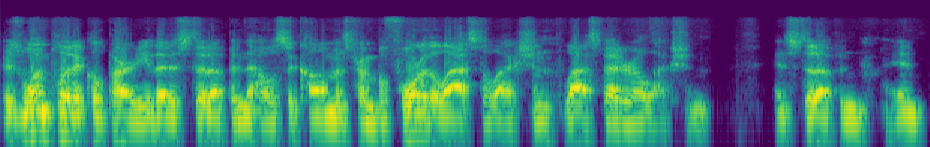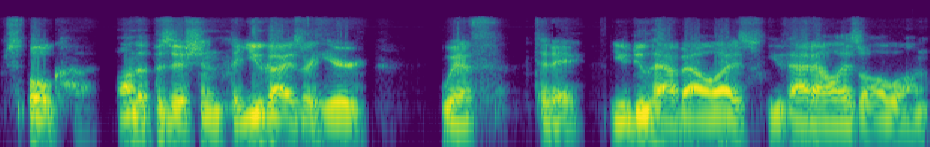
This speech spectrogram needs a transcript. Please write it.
There's one political party that has stood up in the House of Commons from before the last election, last federal election, and stood up and, and spoke on the position that you guys are here with today. You do have allies. You've had allies all along.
